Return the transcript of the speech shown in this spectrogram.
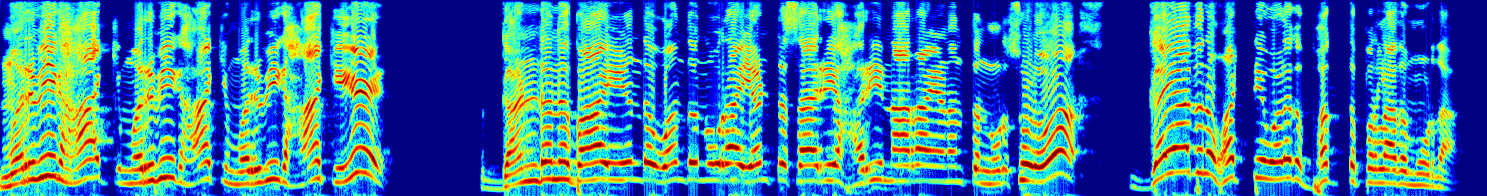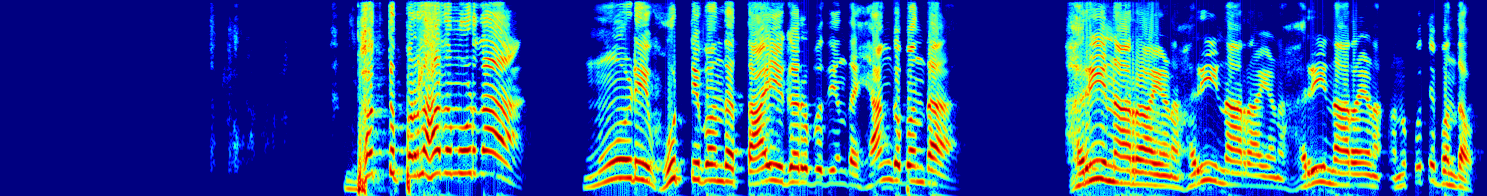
ಮರ್ವಿಗ್ ಹಾಕಿ ಮರ್ವಿಗ್ ಹಾಕಿ ಮರ್ವಿಗ್ ಹಾಕಿ ಗಂಡನ ಬಾಯಿಯಿಂದ ಒಂದು ನೂರ ಎಂಟು ಸಾರಿ ಹರಿನಾರಾಯಣ ಅಂತ ನುಡ್ಸುಳು ಗಯಾದನ ಹೊಟ್ಟಿ ಒಳಗ ಭಕ್ತ ಪ್ರಹ್ಲಾದ ಮೂಡ್ದ. ಭಕ್ತ ಪ್ರಹ್ಲಾದ ಮೂಡ್ದ. ಮೂಡಿ ಹುಟ್ಟಿ ಬಂದ ತಾಯಿ ಗರ್ಭದಿಂದ ಹೆಂಗ ಬಂದ? ಹರಿನಾರಾಯಣ ಹರಿನಾರಾಯಣ ಹರಿನಾರಾಯಣ ಅನ್ಕೋತೆ ಬಂದವ.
